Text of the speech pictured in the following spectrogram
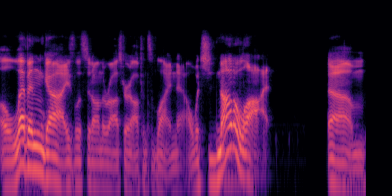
11 guys listed on the roster at offensive line now, which is not a lot. Um,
